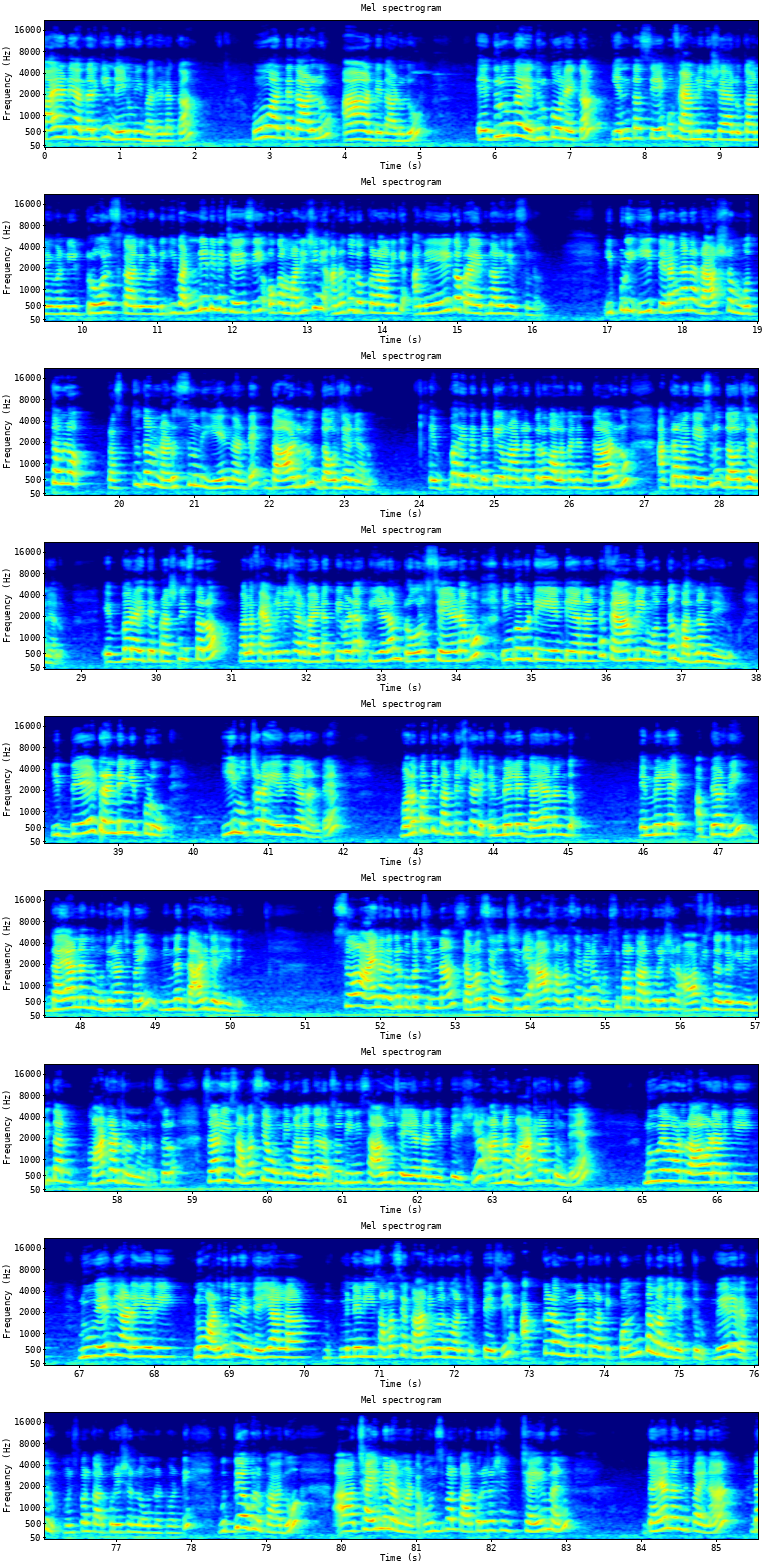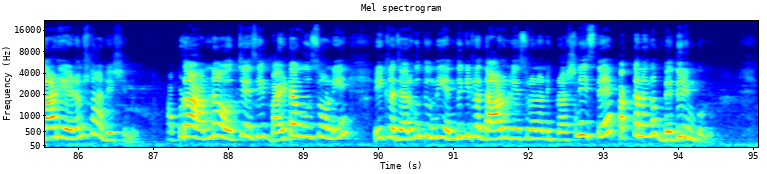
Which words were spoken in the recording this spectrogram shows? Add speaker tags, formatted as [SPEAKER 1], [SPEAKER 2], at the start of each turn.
[SPEAKER 1] Hi అండి అందరికీ నేను మీ బర్రెలక్క. ఊ అంటే దాడులు ఆ అంటే దాడులు. ఎదురుగా ఎదుర్కోలేక ఎంతసేపు ఫ్యామిలీ విషయాలు కానివ్వండి ట్రోల్స్ కానివ్వండి ఇవన్నిటిని చేసి ఒక మనిషిని అనగదొక్కడానికి అనేక ప్రయత్నాలు చేస్తున్నారు. ఇప్పుడు ఈ తెలంగాణ రాష్ట్రం మొత్తంలో ప్రస్తుతం నడుస్తుంది ఏంటంటే దాడులు దౌర్జన్యాలు. ఎవరైతే గట్టిగా మాట్లాడతారో వాళ్ళపైన దాడులు అక్రమ కేసులు దౌర్జన్యాలు. ఎవరైతే ప్రశ్నిస్తారో వాళ్ళ ఫ్యామిలీ విషయాలు బయటకు తీవడ తీయడం ట్రోల్స్ చేయడము. ఇంకొకటి ఏంటి అని అంటే ఫ్యామిలీని మొత్తం బద్నాం చేయడు. ఇదే ట్రెండింగ్ ఇప్పుడు. ఈ ముచ్చట ఏంది అని అంటే Wanaparthy contested MLA Dayanand MLA అభ్యర్థి దయానంద్ ముదిరాజ్పై నిన్న దాడి జరిగింది. ఆయన దగ్గరకు ఒక చిన్న సమస్య వచ్చింది. ఆ సమస్య పైన మున్సిపల్ కార్పొరేషన్ ఆఫీస్ దగ్గరికి వెళ్ళి దాన్ని మాట్లాడుతున్నాడు అనమాట సార్ సార్ ఈ సమస్య ఉంది మా దగ్గర సో దీన్ని సాల్వ్ చేయండి అని చెప్పేసి అన్న మాట్లాడుతుంటే నువ్వేవాడు రావడానికి? నువ్వేంది అడిగేది? నువ్వు అడిగితే మేము చెయ్యాలా? నేను ఈ సమస్య కానివ్వను అని చెప్పేసి అక్కడ ఉన్నటువంటి కొంతమంది వ్యక్తులు వేరే వ్యక్తులు మున్సిపల్ కార్పొరేషన్లో ఉన్నటువంటి ఉద్యోగులు కాదు ఆ చైర్మన్ అనమాట మున్సిపల్ కార్పొరేషన్ చైర్మన్ దయానంద్ పైన దాడి చేయడం స్టార్ట్ చేసిండు. అప్పుడు ఆ అన్న వచ్చేసి బయట కూర్చొని ఇట్లా జరుగుతుంది ఎందుకు ఇట్లా దాడులు చేస్తున్నానని ప్రశ్నిస్తే పక్కనంగా బెదిరింపులు.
